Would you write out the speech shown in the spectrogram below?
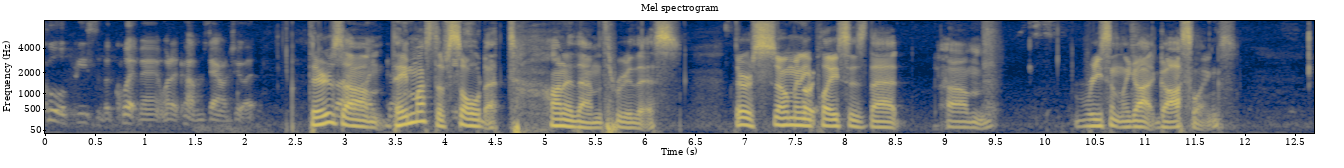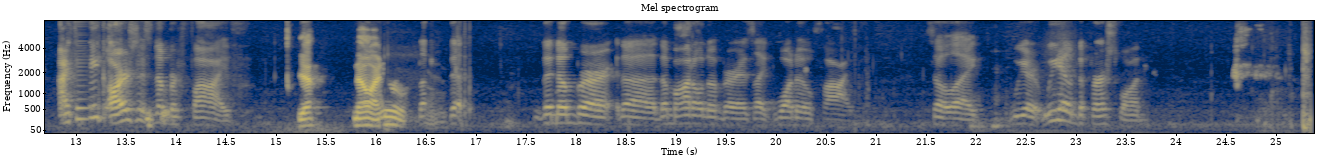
cool piece of equipment when it comes down to it. There's But, um like, they must have sold a ton of them through this. There are so many Oh. places that um recently got Goslings. I think ours is number five. Yeah. No, I know. Like the, the number, the the model number is like 105. So like we are we have the first one.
